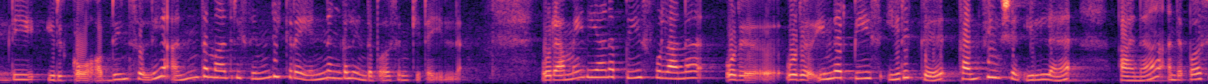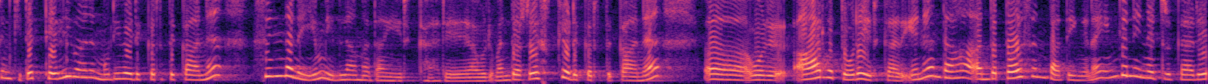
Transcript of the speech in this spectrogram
எப்படி இருக்கோ அப்படின்னு சொல்லி அந்த மாதிரி சிந்திக்கிற எண்ணங்கள் இந்த பர்சன்கிட்ட இல்லை. ஒரு அமைதியான பீஸ்ஃபுல்லான ஒரு ஒரு இன்னர் பீஸ் இருக்குது கன்ஃபியூஷன் இல்லை. ஆனால் அந்த பர்சன்கிட்ட தெளிவான முடிவெடுக்கிறதுக்கான சிந்தனையும் இல்லாமல் தான் இருக்கார். அவர் வந்து ரிஸ்க் எடுக்கிறதுக்கான ஒரு ஆர்வத்தோடு இருக்கார். ஏன்னா அந்த அந்த பர்சன் பார்த்தீங்கன்னா எங்கே நின்றுட்டுருக்காரு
